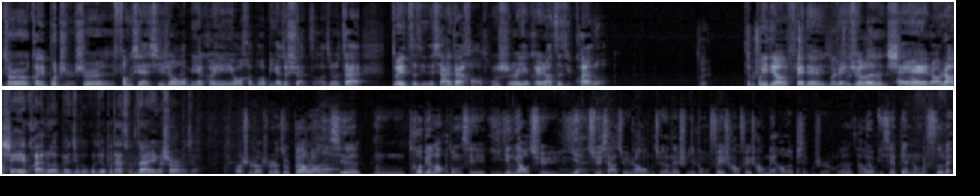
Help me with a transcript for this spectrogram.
就是可以不只是奉献牺牲，我们也可以有很多别的选择，就是在对自己的下一代好的同时，也可以让自己快乐。对，就不一定非得委屈了谁，然后让谁快乐，没就我觉得不太存在这个事儿了，就呃，是的，是的，就是不要让啊一些嗯特别老的东西一定要去延续下去，让我们觉得那是一种非常非常美好的品质。我觉得要有一些辩证的思维。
